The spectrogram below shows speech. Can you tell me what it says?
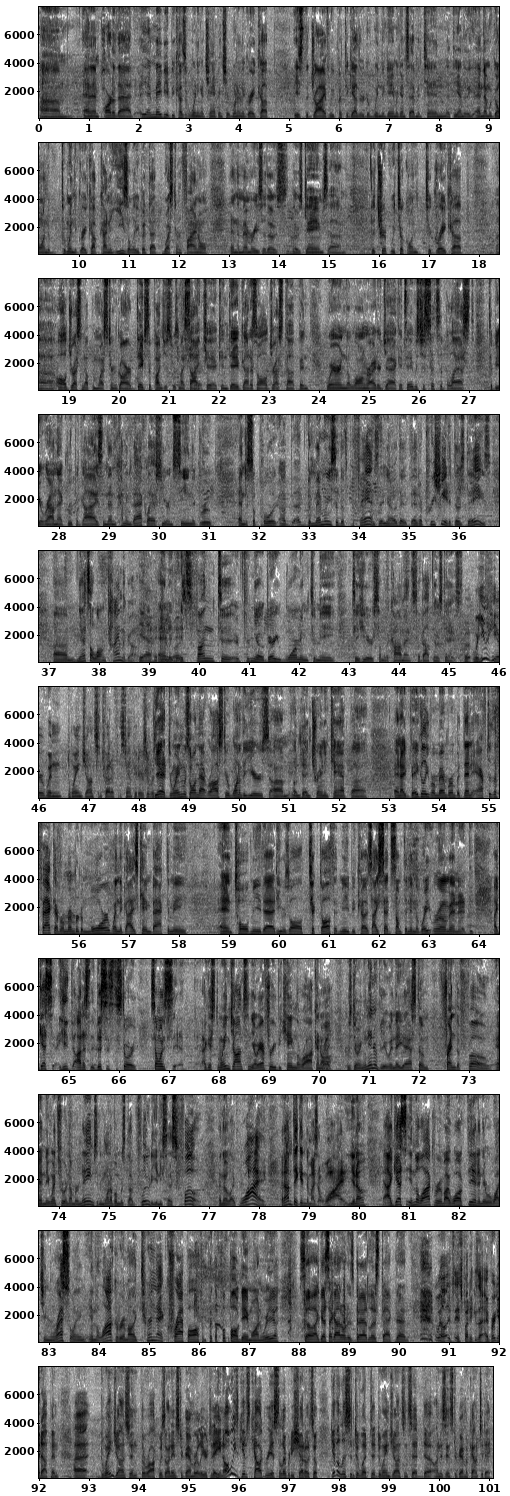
Um, and then part of that, and maybe because of winning a championship, winning the Grey Cup, is the drive we put together to win the game against Edmonton at the end of the, and then we go on to, to win the Grey Cup kind of easily. But that Western final and the memories of those those games, um, the trip we took on to Grey Cup uh, all dressing up in Western garb. Dave Sapunjis was my sidekick, and Dave got us all dressed up and wearing the long rider jackets. It was just such a blast to be around that group of guys. And then coming back last year and seeing the group and the support of uh, the memories of the, the fans that you know that, that appreciated those days. Um, yeah, that's a long time ago. Yeah, it and it, it's fun to you know very warming to me to hear some of the comments about those days. Were you here when Dwayne Johnson tried out for the Stampeders? Or was yeah, it? Dwayne was on that roster one of the years um, in, okay. in, training camp. Uh, and I vaguely remember him, but then after the fact, I remembered him more when the guys came back to me and told me that he was all ticked off at me because I said something in the weight room. And it, I guess he, honestly, this is the story. Someone's I guess Dwayne Johnson, you know, after he became The Rock and all, right. was doing an interview, and they asked him friend of foe, and they went through a number of names, and one of them was Doug Flutie, and he says foe, and they're like, why? And I'm thinking to myself, why? You know, I guess in the locker room, I walked in, and they were watching wrestling in the locker room. I'm like, turn that crap off and put the football game on, will you? So I guess I got on his bad list back then. Well, it's, it's funny because I bring it up, and uh, Dwayne Johnson, The Rock, was on Instagram earlier today. He always gives Calgary a celebrity shout out. So give a listen to what uh, Dwayne Johnson said uh, on his Instagram account today.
